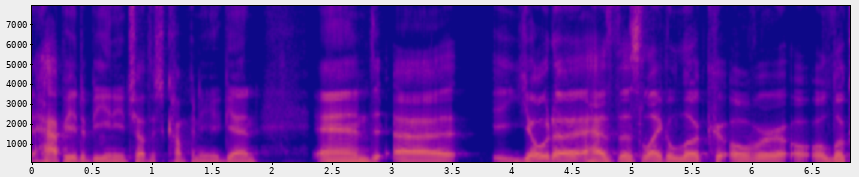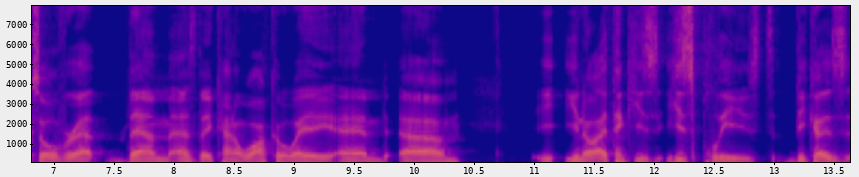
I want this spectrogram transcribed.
happy to be in each other's company again, and uh, Yoda has this like look over looks over at them as they kind of walk away, and um, you know I think he's he's pleased because,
